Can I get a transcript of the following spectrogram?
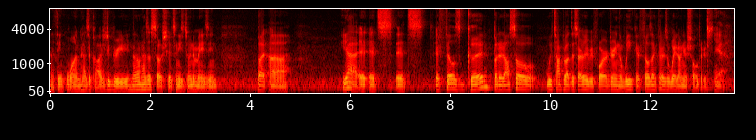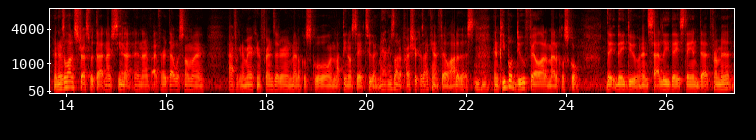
I think one has a college degree, another one has associates, and he's doing amazing. But uh, yeah, it, it's it's it feels good, but it also we talked about this earlier before during the week. It feels like there's a weight on your shoulders. Yeah, and there's a lot of stress with that, and I've seen yeah. that, and I've I've heard that with some of my African American friends that are in medical school, and Latinos say it too. Like, man, there's a lot of pressure because I can't fail out of this, mm-hmm. and people do fail out of medical school. They, they do, and sadly, they stay in debt from it,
